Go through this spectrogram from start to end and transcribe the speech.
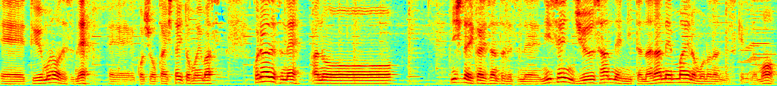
えー、というものをですね、えー、ご紹介したいと思います。これはですね、あのー、西田ゆかりさんとですね2013年に行った7年前のものなんですけれども、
